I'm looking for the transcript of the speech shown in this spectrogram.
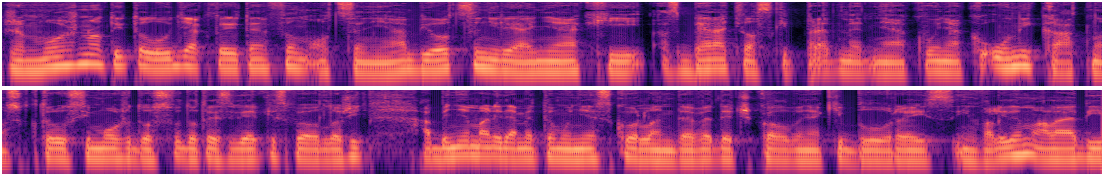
že možno títo ľudia, ktorí ten film ocenia, by ocenili aj nejaký zberateľský predmet, nejakú, nejakú unikátnosť, ktorú si môžu do, do tej zvierky svoje odložiť, aby nemali, dajme tomu, neskôr len DVD alebo nejaký Blu-ray s invalidom, ale aby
